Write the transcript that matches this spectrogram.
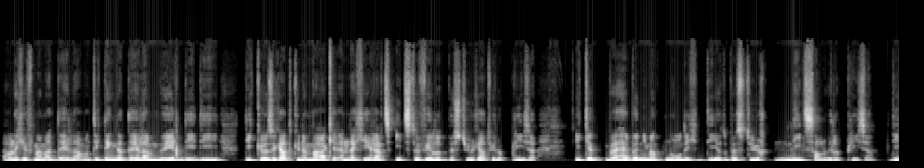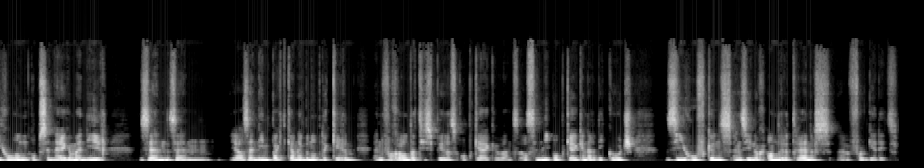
wel, geef mij maar Deila. Want ik denk dat Deila weer die, die, die keuze gaat kunnen maken en dat Gerards iets te veel het bestuur gaat willen pleasen. Ik we hebben iemand nodig die het bestuur niet zal willen pleasen. Die gewoon op zijn eigen manier zijn, zijn, ja, zijn impact kan hebben op de kern. En vooral dat die spelers opkijken. Want als ze niet opkijken naar die coach, zie Hoefkens en zie nog andere trainers, uh, forget it.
